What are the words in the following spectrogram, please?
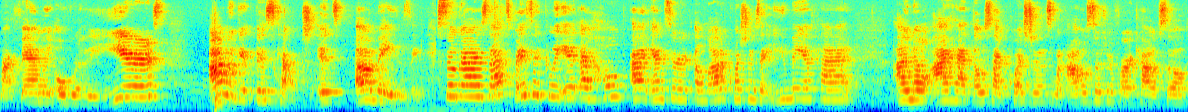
my family over the years, I would get this couch. It's amazing. So guys, that's basically it. I hope I answered a lot of questions that you may have had. I know I had those type questions when I was searching for a couch, so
